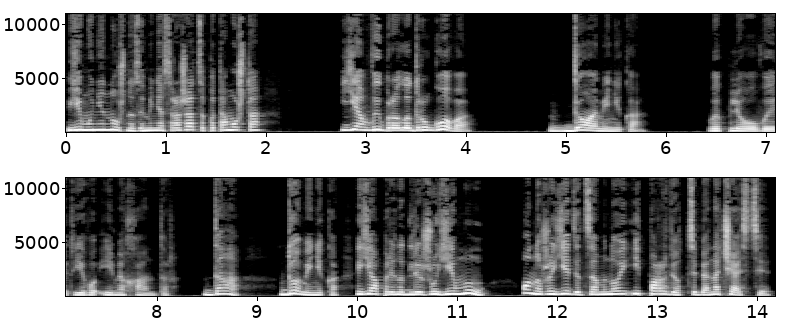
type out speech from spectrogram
Ему не нужно за меня сражаться, потому что я выбрала другого. Доминика, выплевывает его имя Хантер. Да, Доминика, я принадлежу ему. Он уже едет за мной и порвет тебя на части.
